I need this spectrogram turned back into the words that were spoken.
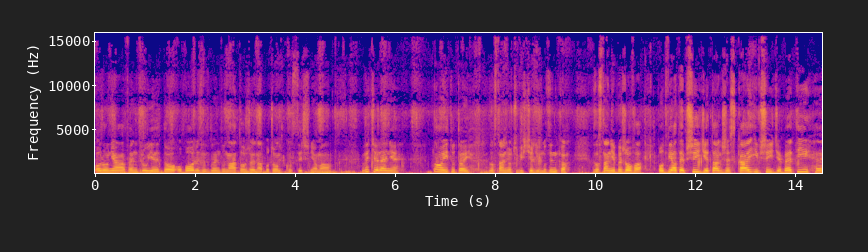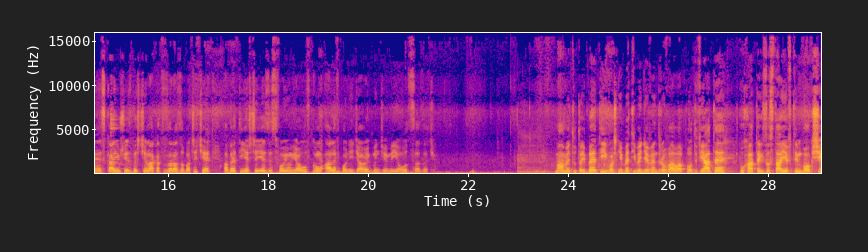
Olunia wędruje do obory ze względu na to, że na początku stycznia ma wycielenie. No i tutaj zostanie oczywiście limuzynka, zostanie beżowa. Pod wiatę przyjdzie także Sky i przyjdzie Betty. E, Sky już jest bez cielaka, to zaraz zobaczycie, a Betty jeszcze jest ze swoją jałówką, ale w poniedziałek będziemy ją odsadzać. Mamy tutaj Betty, właśnie Betty będzie wędrowała pod wiatę. Puchatek zostaje w tym boksie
